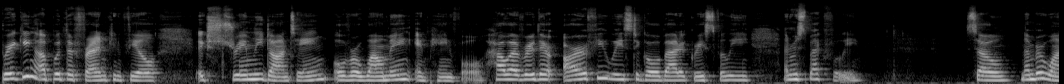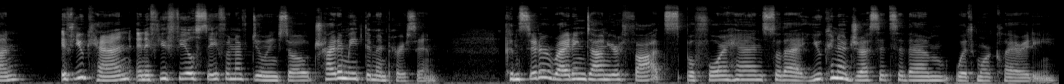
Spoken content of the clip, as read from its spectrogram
Breaking up with a friend can feel extremely daunting, overwhelming, and painful. However, there are a few ways to go about it gracefully and respectfully. So, number one, if you can, and if you feel safe enough doing so, try to meet them in person. Consider writing down your thoughts beforehand so that you can address it to them with more clarity.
